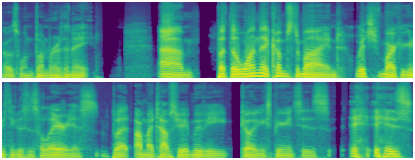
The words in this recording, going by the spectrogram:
that was one bummer of the night. Um, but the one that comes to mind, which Mark, you're going to think this is hilarious, but on my top three movie going experiences is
